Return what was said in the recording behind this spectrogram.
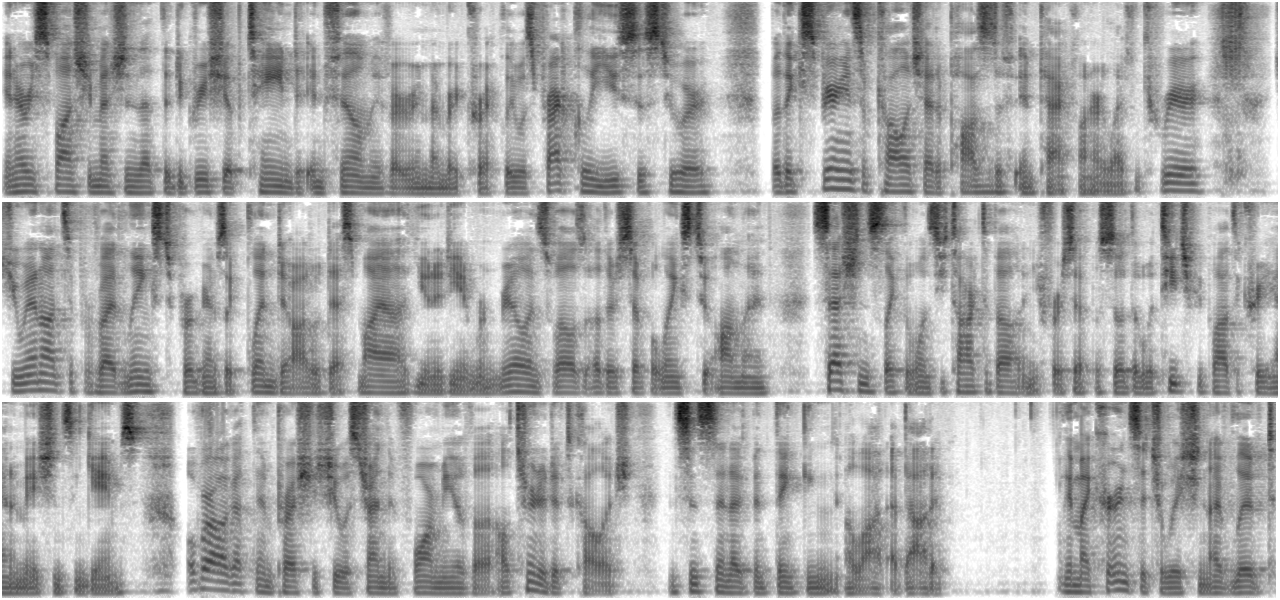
In her response, she mentioned that the degree she obtained in film, if I remember correctly, was practically useless to her, but the experience of college had a positive impact on her life and career. She went on to provide links to programs like Blender, Autodesk Maya, Unity, and Unreal, as well as other several links to online sessions like the ones you talked about in your first episode that would teach people how to create animations and games. Overall, I got the impression she was trying to inform me of an alternative to college, and since then I've been thinking a lot about it in my current situation, I've lived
